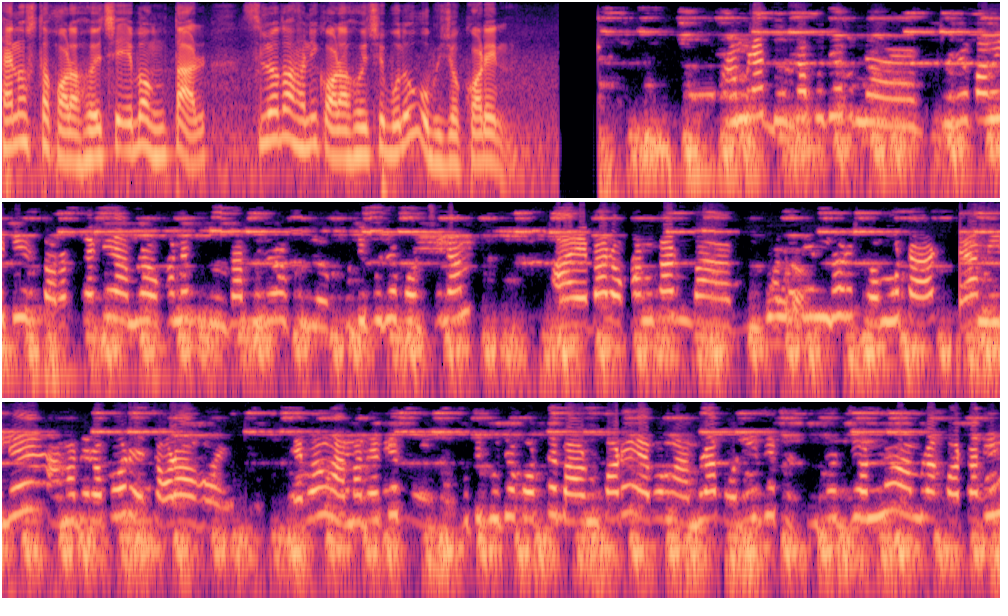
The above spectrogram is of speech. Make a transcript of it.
হেনস্থা করা হয়েছে এবং তার শ্লীলতাহানি করা হয়েছে বলেও অভিযোগ করেন। আমরা দুর্গাপুজোর পুজো কমিটির তরফ থেকে আমরা ওখানে দুর্গাপুজোর পুজো- খুঁটি পুজো করছিলাম। আর এবার ওখানকার কতদিন ধরে প্রমোটার এরা মিলে আমাদের ওপর চড়া হয় এবং আমাদেরকে খুঁটি পুজো করতে বারণ করে এবং আমরা বলি যে পুজোর জন্য আমরা কটা দিন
